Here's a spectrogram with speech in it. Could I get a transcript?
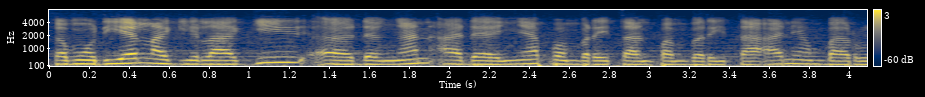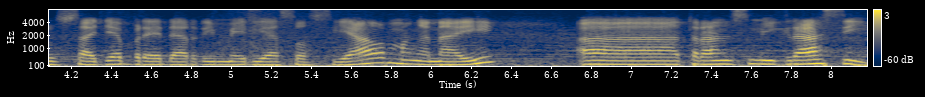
Kemudian lagi-lagi uh, dengan adanya pemberitaan-pemberitaan yang baru saja beredar di media sosial mengenai uh, transmigrasi.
